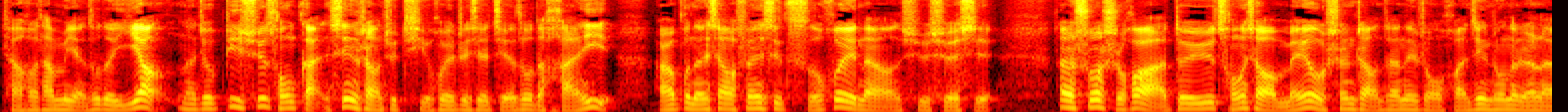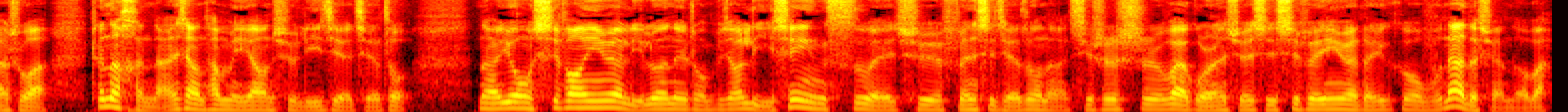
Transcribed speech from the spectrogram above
想和他们演奏的一样，那就必须从感性上去体会这些节奏的含义，而不能像分析词汇那样去学习。但说实话，对于从小没有生长在那种环境中的人来说啊，真的很难像他们一样去理解节奏。那用西方音乐理论那种比较理性思维去分析节奏呢，其实是外国人学习西非音乐的一个无奈的选择吧。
